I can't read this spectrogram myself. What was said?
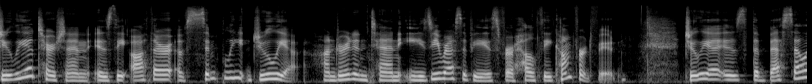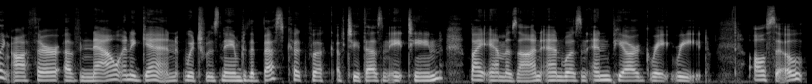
Julia Turshen is the author of Simply Julia 110 Easy Recipes for Healthy Comfort Food. Julia is the best selling author of Now and Again, which was named the best cookbook of 2018 by Amazon and was an NPR Great Read. Also,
